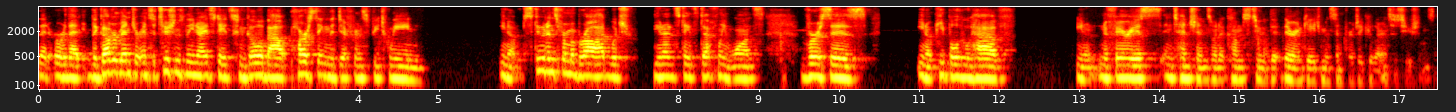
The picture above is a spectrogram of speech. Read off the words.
that or that the government or institutions in the United States can go about parsing the difference between, you know, students from abroad, which the United States definitely wants, versus, you know, people who have, you know, nefarious intentions when it comes to th their engagements in particular institutions.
